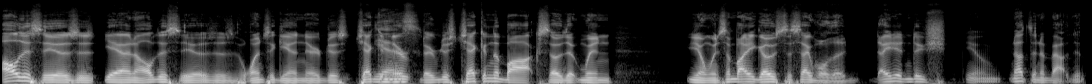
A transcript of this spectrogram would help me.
All this is is yeah, and all this is is once again they're just checking Yes. their they're just checking the box so that when you know when somebody goes to say, well, the they didn't do sh- you know nothing about it.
